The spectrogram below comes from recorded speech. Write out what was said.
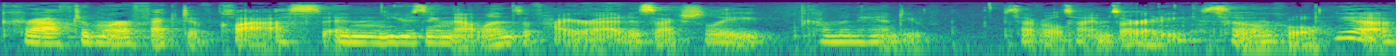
craft a more effective class. And using that lens of higher ed has actually come in handy several times already. So cool. yeah.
